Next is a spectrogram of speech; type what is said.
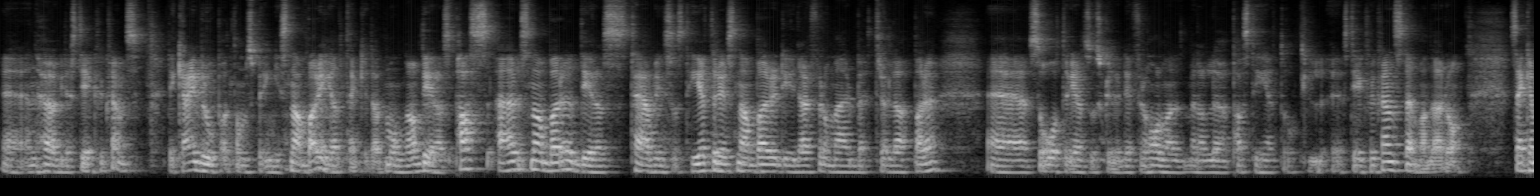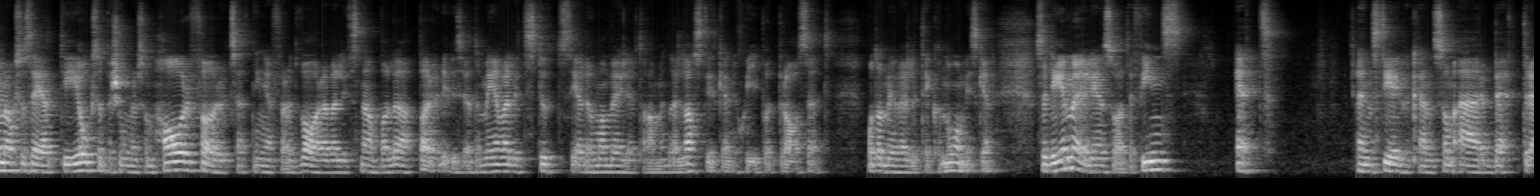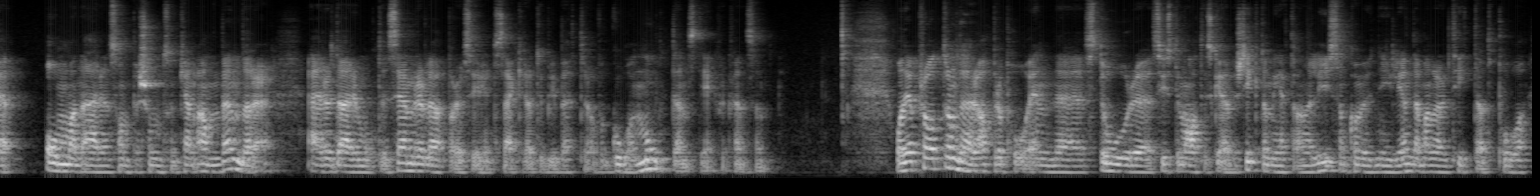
eh, en högre stegfrekvens. Det kan ju bero på att de springer snabbare helt enkelt, att många av deras pass är snabbare, deras tävlingshastigheter är snabbare, det är därför de är bättre löpare. Eh, så återigen så skulle det förhållandet mellan löphastighet och eh, stegfrekvens stämma där då. Sen kan man också säga att det är också personer som har förutsättningar för att vara väldigt snabba löpare, det vill säga de är väldigt studsiga, de har möjlighet att använda elastisk energi på ett bra sätt och de är väldigt ekonomiska. Så det är möjligen så att det finns ett, en stegfrekvens som är bättre om man är en sån person som kan använda det. Är du däremot en sämre löpare så är det inte säkert att du blir bättre av att gå mot den stegfrekvensen. Och jag pratar om det här apropå en eh, stor eh, systematisk översikt och metaanalys som kom ut nyligen där man har tittat på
